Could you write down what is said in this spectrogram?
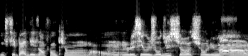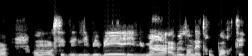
Il c'est pas des enfants qui ont, on, le sait aujourd'hui sur sur l'humain. Hein, c'est les bébés et l'humain a besoin d'être portés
